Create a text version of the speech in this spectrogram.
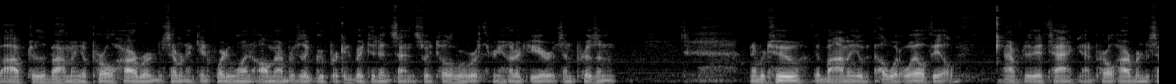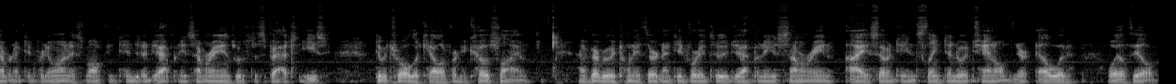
after the bombing of Pearl Harbor in December 1941, all members of the group were convicted and sentenced to a total of over 300 years in prison. Number two, the bombing of Ellwood oil field. After the attack on Pearl Harbor in December 1941, a small contingent of Japanese submarines was dispatched east to patrol the California coastline. On February 23, 1942, the Japanese submarine I 17 slinked into a channel near Ellwood oil field,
